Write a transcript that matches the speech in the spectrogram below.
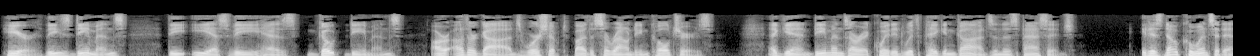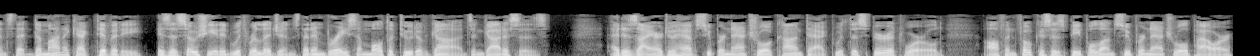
Here, these demons, the ESV has goat demons, are other gods worshipped by the surrounding cultures. Again, demons are equated with pagan gods in this passage. It is no coincidence that demonic activity is associated with religions that embrace a multitude of gods and goddesses. A desire to have supernatural contact with the spirit world often focuses people on supernatural power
